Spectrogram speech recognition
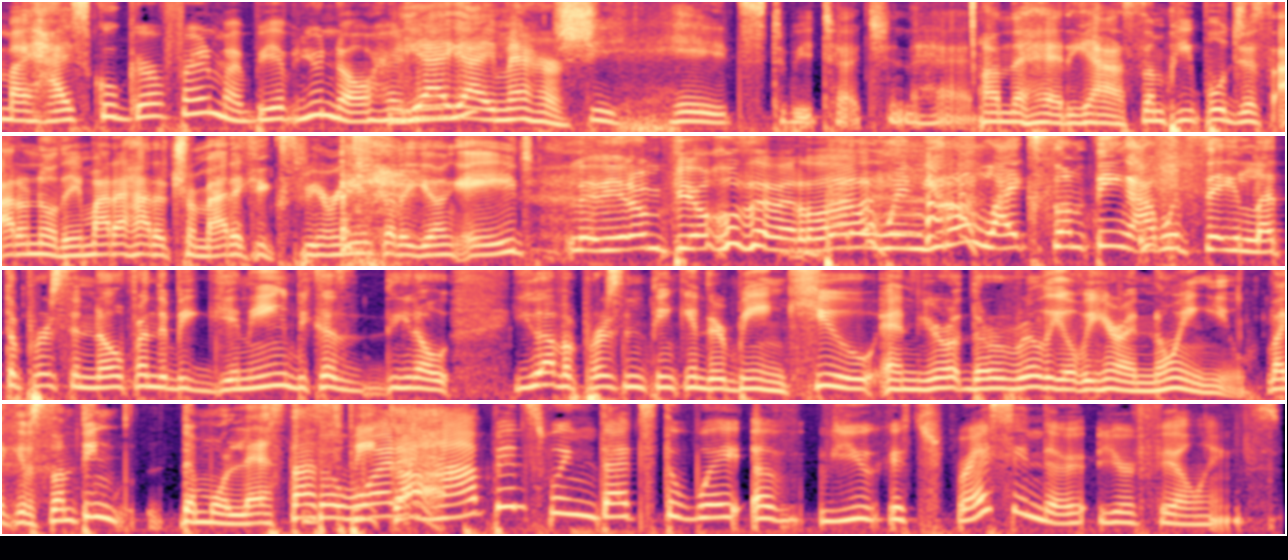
My high school girlfriend, my BF, you know her. Yeah, Nene? yeah, I met her. She hates to be touched in the head. on the head, yeah. Some people just, I don't know, they might have had a traumatic experience at a young age. Le dieron piojos de verdad. But when you don't like something, I would say let the person know from the beginning because you know you have a person thinking they're being cute and you're they're really over here annoying you. Like if something te molesta, But what up. happens when that's the way of you expressing their, your feelings?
